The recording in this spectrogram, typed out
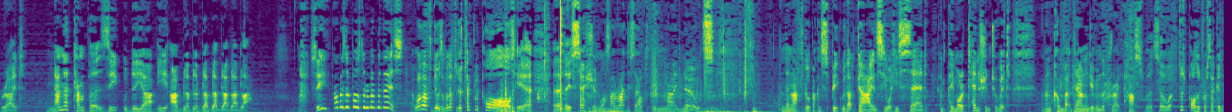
Right. Nana Kampa Z Udaya E R blah blah blah blah blah blah blah. See? How am I supposed to remember this? What I have to do is I'm going to have to just temporarily pause here, uh, the session, whilst I write this out in my notes and then I have to go back and speak with that guy and see what he said and pay more attention to it and then come back down and give him the right password. So uh, just pause it for a second,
